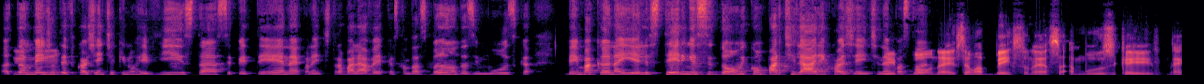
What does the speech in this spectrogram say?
Ah, também uhum. já teve com a gente aqui no Revista, CPT, né? Quando a gente trabalhava a questão das bandas e música. Bem bacana aí eles terem esse dom e compartilharem com a gente, né, pastor? bom, né? Isso é uma benção, né? Essa, a música e, né?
